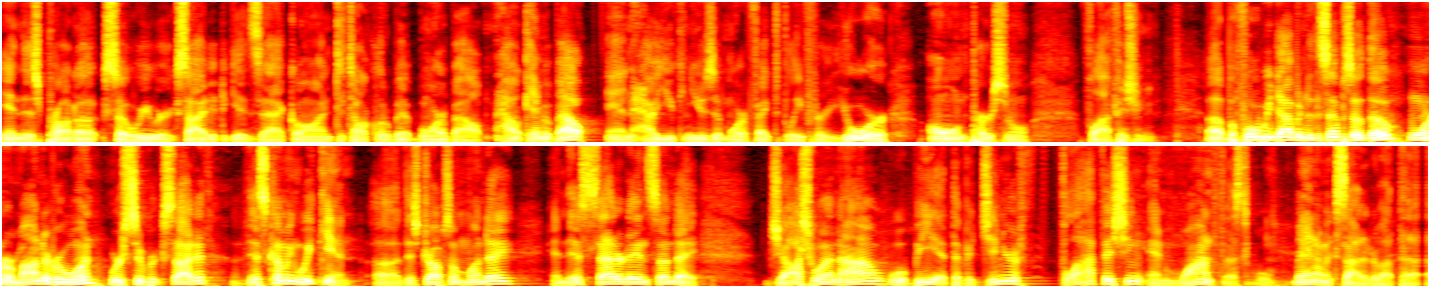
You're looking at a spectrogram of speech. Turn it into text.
in this product. So we were excited to get Zach on to talk a little bit more about how it came about and how you can use it more effectively for your own personal fly fishing. Uh, before we dive into this episode, though, I want to remind everyone we're super excited this coming weekend. Uh, this drops on Monday and this Saturday and Sunday. Joshua and I will be at the Virginia Fly Fishing and Wine Festival. Man, I'm excited about that.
